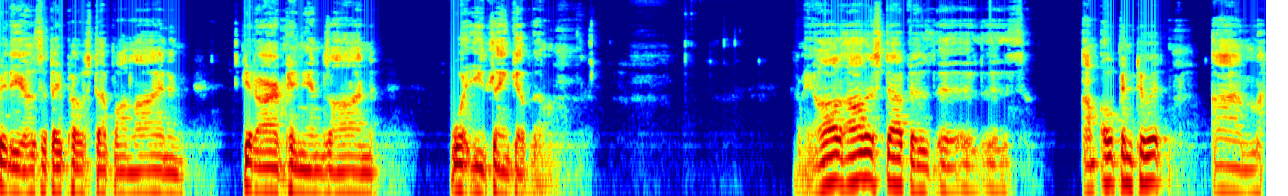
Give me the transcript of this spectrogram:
videos that they post up online and get our opinions on what you think of them. I mean, all all this stuff is is, is I'm open to it. Um,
